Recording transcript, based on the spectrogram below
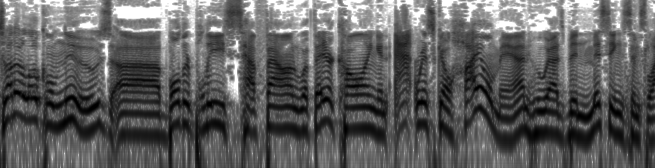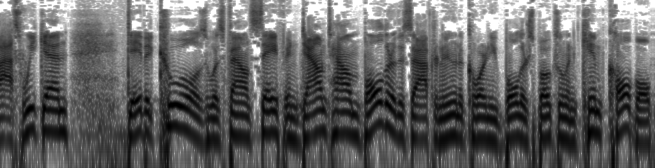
Some other local news uh, Boulder police have found what they are calling an at risk Ohio man who has been missing since last weekend. David Cools was found safe in downtown Boulder this afternoon, according to Boulder spokeswoman Kim Kobel.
